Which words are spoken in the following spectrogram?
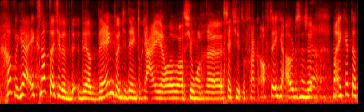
grappig. Ja, ik snap dat je dat, dat denkt. Want je denkt toch, ja, als jonger eh, zet je het toch vaak af tegen je ouders en zo. Maar ik heb dat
